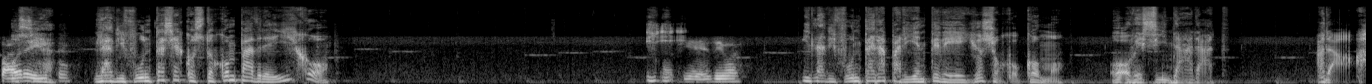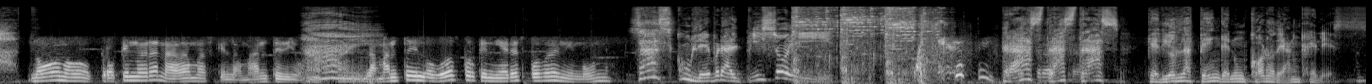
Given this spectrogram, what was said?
padre o e sea, hijo. la difunta se acostó con padre e hijo. Y, Así es, Diva. ¿Y la difunta era pariente de ellos o cómo? ¿O vecina, Arad? Arad. No, no, creo que no era nada más que el amante, digo. La amante de los dos porque ni era esposa de ninguno. ¡Sas, culebra al piso y... tras, tras, tras. Que Dios la tenga en un coro de ángeles.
